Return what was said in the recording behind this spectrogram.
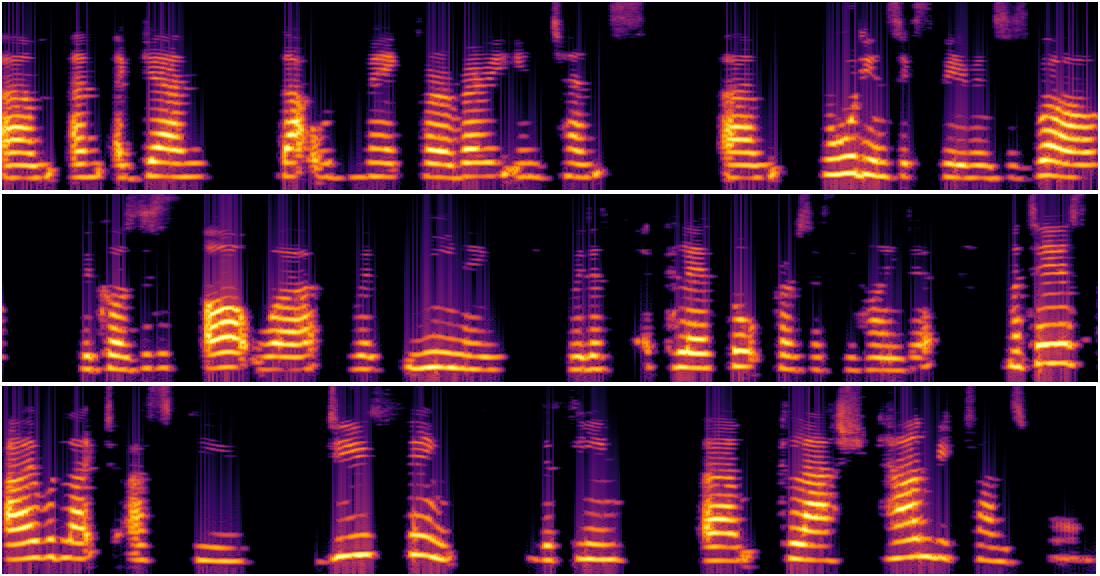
Um, and again, that would make for a very intense um, audience experience as well, because this is artwork with meaning, with a, a clear thought process behind it. Matthias, I would like to ask you do you think the theme um, clash can be transformed?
